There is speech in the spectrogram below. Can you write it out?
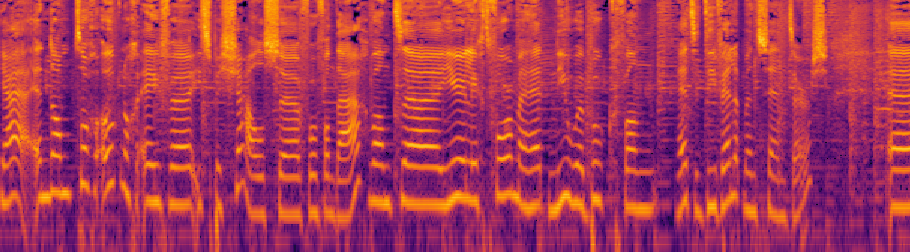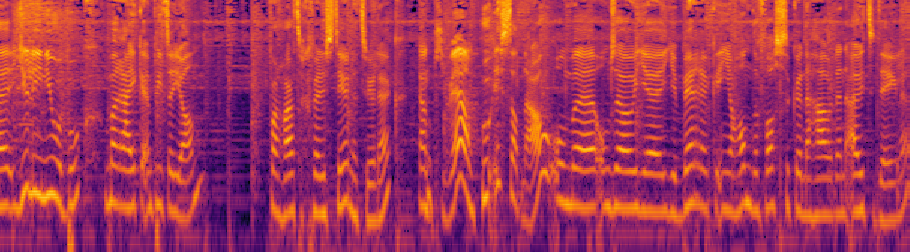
Ja, en dan toch ook nog even iets speciaals voor vandaag. Want hier ligt voor me het nieuwe boek van het Development Centers. Jullie nieuwe boek, Marijke en Pieter Jan. Van harte gefeliciteerd natuurlijk. Dankjewel. Hoe is dat nou om, eh, om zo je, je werk in je handen vast te kunnen houden en uit te delen?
